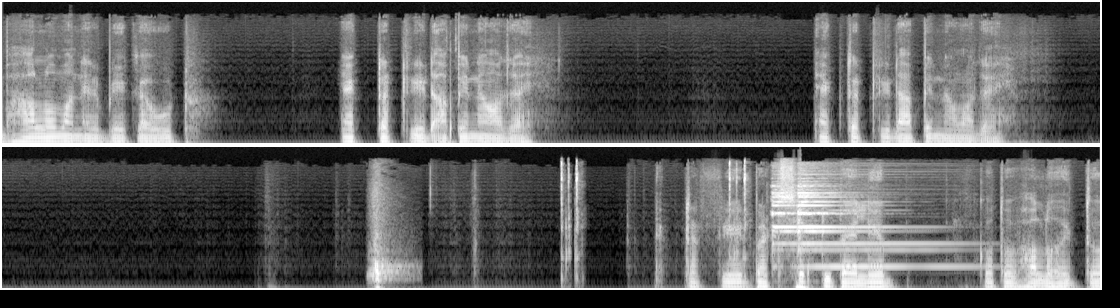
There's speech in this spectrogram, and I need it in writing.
ভালো মানের ব্রেকআউট একটা ট্রেড আপে নেওয়া যায়। একটা ট্রেড আপে নেওয়া যায়। একটা ট্রেড বাট সেফটি পাইলে কত ভালো হইতো।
